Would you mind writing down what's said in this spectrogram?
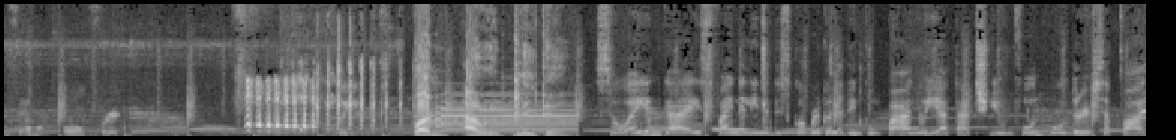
Kasi alam ko for... Wait. One hour later. So, ayan guys, finally, na-discover ko na din kung paano i-attach yung phone holder sa pod.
